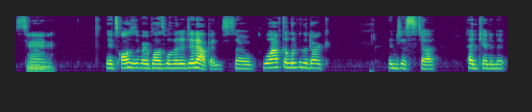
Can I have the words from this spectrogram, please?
So hmm. it's also very plausible that it did happen. So we'll have to live in the dark and just uh, headcanon it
